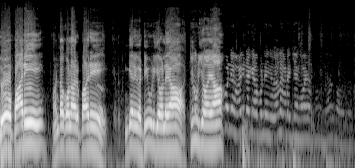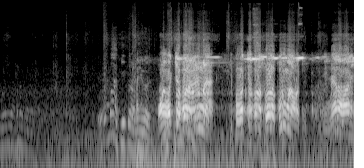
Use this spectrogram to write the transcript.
யோ பாரு மண்டை கோளாறு பாரு. இங்கே இருக்க டீ குடிக்க வரலையா? டீ குடிக்க வாயா பண்ணி வாங்கிட்டா கேப் பண்ணி வேலை கிடைக்காங்க வாயா உனக்கு வைக்க போற எருமை இப்ப வைக்க போற சோள குருமை உனக்கு. நீ மேல வாணி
